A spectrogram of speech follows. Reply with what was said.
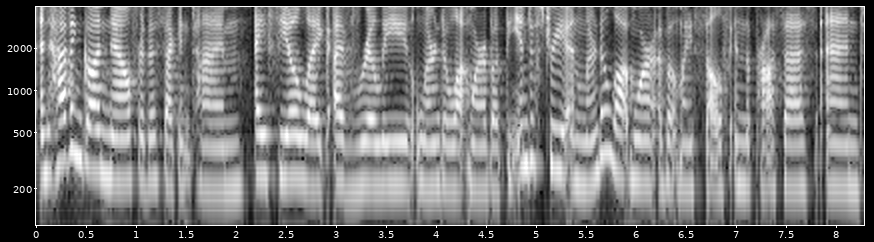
And having gone now for the second time, I feel like I've really learned a lot more about the industry and learned a lot more about myself in the process. And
